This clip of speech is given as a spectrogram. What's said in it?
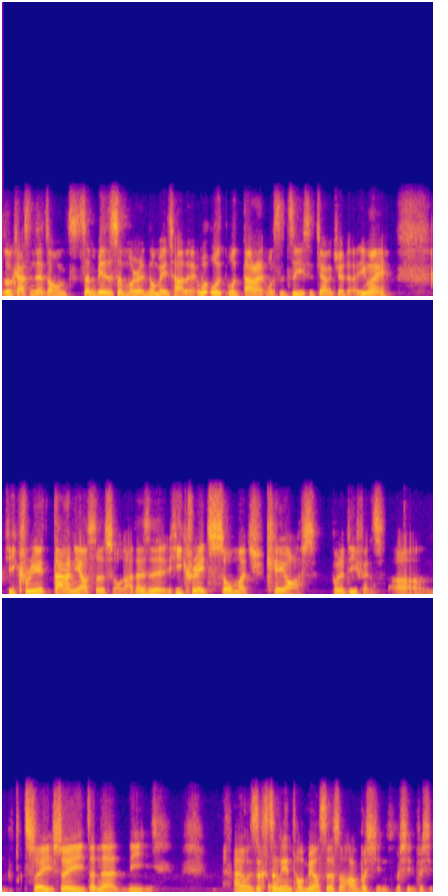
卢卡是那种身边什么人都没差的。我我我当然我是自己是这样觉得，因为 he create 当然你要射手啦，但是 he creates so much chaos。For the defense，呃，所以所以真的你，哎呦，这这年头没有射手好像不行不行不行，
